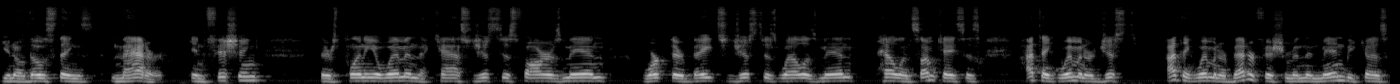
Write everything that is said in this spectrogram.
you know those things matter. In fishing there's plenty of women that cast just as far as men work their baits just as well as men. Hell in some cases i think women are just i think women are better fishermen than men because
